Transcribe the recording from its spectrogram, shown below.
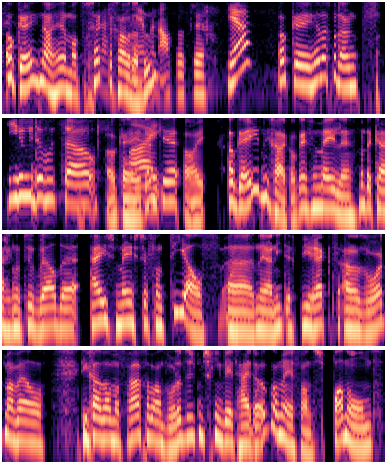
Oké, nou helemaal te gek. Dan gaan we dat doen. een antwoord terug. Ja? Oké, heel erg bedankt. Jullie doen het zo. Oké, Hoi. dank je. Hoi. Oké, die ga ik ook even mailen. Maar dan krijg ik natuurlijk wel de ijsmeester van Tialf. Eh, nou ja, niet echt direct aan het woord, maar wel. Die gaat wel mijn vragen beantwoorden. Dus misschien weet hij er ook wel meer van. Spannend.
